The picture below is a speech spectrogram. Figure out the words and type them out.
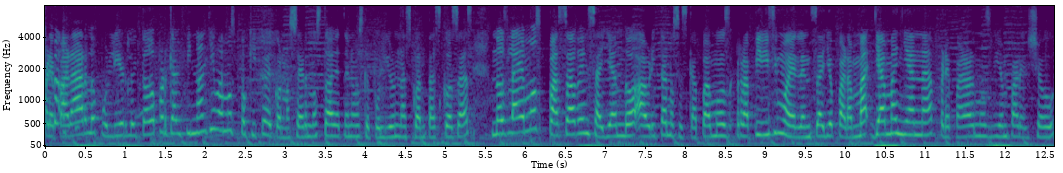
prepararlo, pulirlo y todo, porque al final llevamos poquito de conocernos, todavía tenemos que pulir unas cuantas cosas. Nos la hemos pasado ensayando, ahorita nos escapamos rapidísimo del ensayo para ma- ya mañana prepararnos bien para el show.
